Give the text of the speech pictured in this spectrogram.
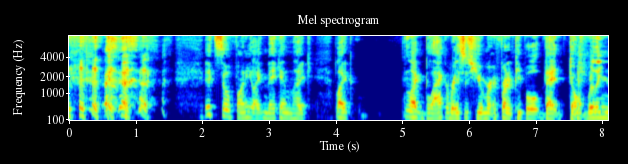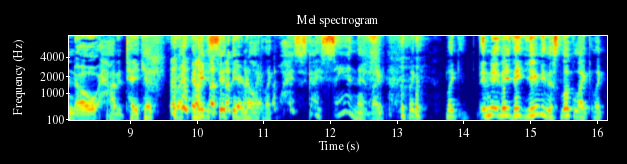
it's so funny, like making like like like black racist humor in front of people that don't really know how to take it, right? And they just sit there and they're like, like, why is this guy saying that? Like, like, like, and they, they, give you this look like, like,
